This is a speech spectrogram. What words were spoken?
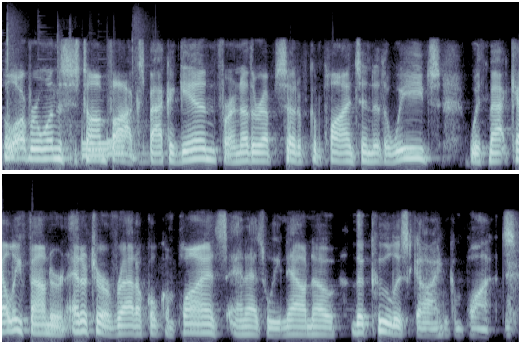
Hello, everyone. This is Tom Fox back again for another episode of Compliance Into the Weeds with Matt Kelly, founder and editor of Radical Compliance, and as we now know, the coolest guy in compliance.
